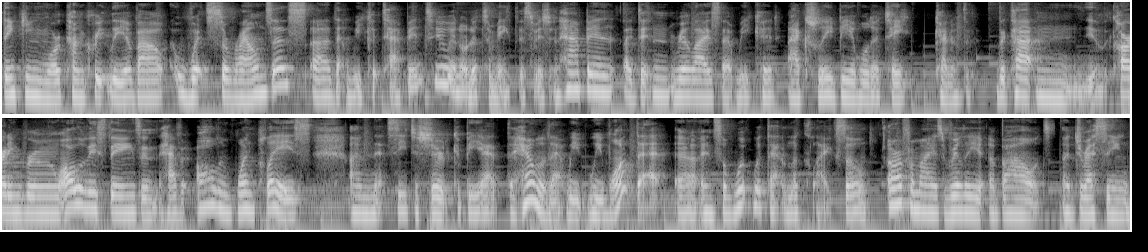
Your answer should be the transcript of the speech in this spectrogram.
thinking more concretely about what surrounds us uh, that we could tap into in order to make this vision happen. I didn't realize that we could actually be able to take kind of the the cotton, you know, the carding room, all of these things, and have it all in one place. Um, that to shirt could be at the helm of that. We we want that, uh, and so what would that look like? So RFMI is really about addressing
